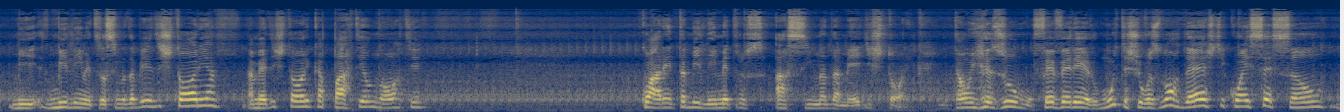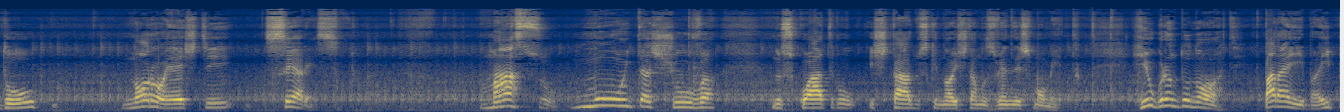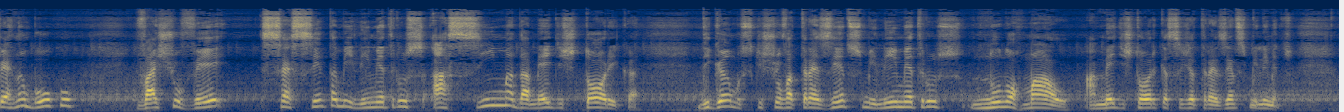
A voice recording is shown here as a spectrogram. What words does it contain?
milímetros acima da média histórica, a média histórica, a parte ao norte, 40 milímetros acima da média histórica. Então, em resumo, fevereiro, muitas chuvas no Nordeste, com exceção do Noroeste cearense. Março, muita chuva nos quatro estados que nós estamos vendo nesse momento. Rio Grande do Norte, Paraíba e Pernambuco vai chover 60 milímetros acima da média histórica. Digamos que chova 300 milímetros no normal, a média histórica seja 300 milímetros.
